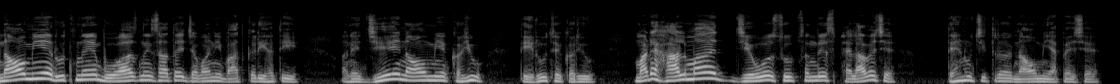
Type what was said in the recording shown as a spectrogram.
નાઓમીએ રૂથને બોઆઝની સાથે જવાની વાત કરી હતી અને જે નાઓમીએ કહ્યું તે રૂથે કર્યું. માટે હાલમાં જેવો શુભ સંદેશ ફેલાવે છે, તેનું ચિત્ર નાઓમી આપે છે.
